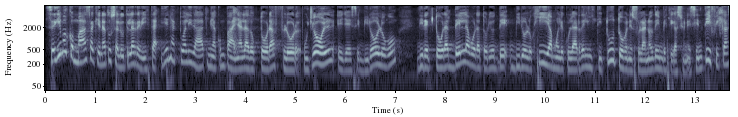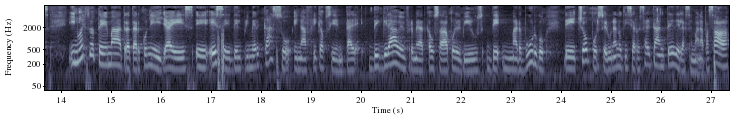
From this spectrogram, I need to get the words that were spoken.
Seguimos con más aquí en A Tu Salud la revista y en actualidad me acompaña la doctora Flor Puyol, ella es virólogo, directora del Laboratorio de Virología Molecular del Instituto Venezolano de Investigaciones Científicas y nuestro tema a tratar con ella es eh, ese del primer caso en África Occidental de grave enfermedad causada por el virus de Marburgo. De hecho, por ser una noticia resaltante de la semana pasada,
